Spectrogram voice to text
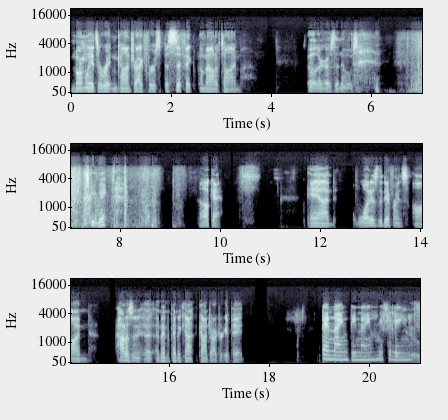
normally it's a written contract for a specific amount of time. Oh, there goes the nose. Excuse me. Okay. And what is the difference on how does an, uh, an independent con- contractor get paid? 1099 miscellaneous. You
